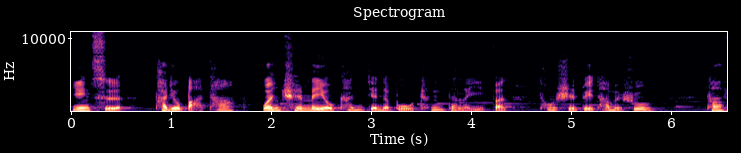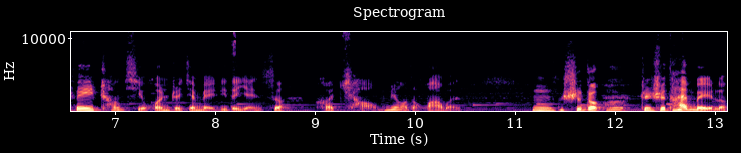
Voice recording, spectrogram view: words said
因此，他就把他。完全没有看见的布称赞了一番，同时对他们说：“他非常喜欢这些美丽的颜色和巧妙的花纹。”嗯，是的，真是太美了。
